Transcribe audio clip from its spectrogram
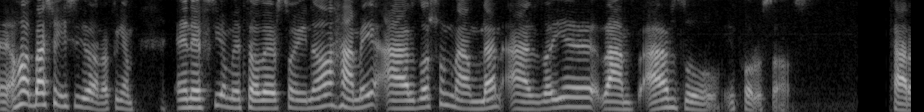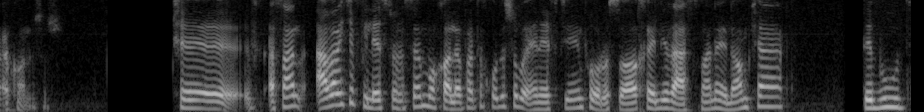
ها بچه یه چیزی دارم فکرم NFT و متاورس و اینا همه ارزاشون معمولا ارزای رمز ارز و این پروسه هاست. تراکنششون که اصلا اولا که Phil Spencer مخالفت خودش رو با NFT این پروسه ها خیلی رسما اعلام کرد ده بود.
